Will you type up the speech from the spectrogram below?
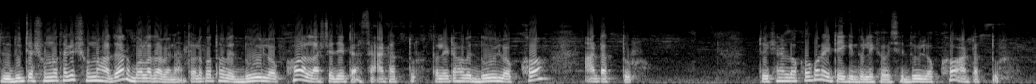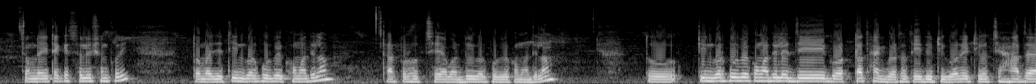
যদি দুইটা শূন্য থাকে, শূন্য হাজার বলা যাবে না। তাহলে কত হবে? দুই লক্ষ, আর লাস্টে যেটা আছে, আটাত্তর। তাহলে এটা হবে দুই লক্ষ, আটাত্তর। তো এখানে লক্ষ্য করো, এটাই কিন্তু লেখা হয়েছে, দুই লক্ষ, আটাত্তর। তো আমরা এটাকে সলিউশন করি। তো আমরা যে তিন গড় পূর্বে কমা দিলাম, তারপর হচ্ছে আবার দুই গড় পূর্বে কমা দিলাম। তো তিন গড় পূর্বে কমা দিলে যে গড়টা থাকবে, অর্থাৎ এই দুটি গড়, এটি হচ্ছে হাজার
